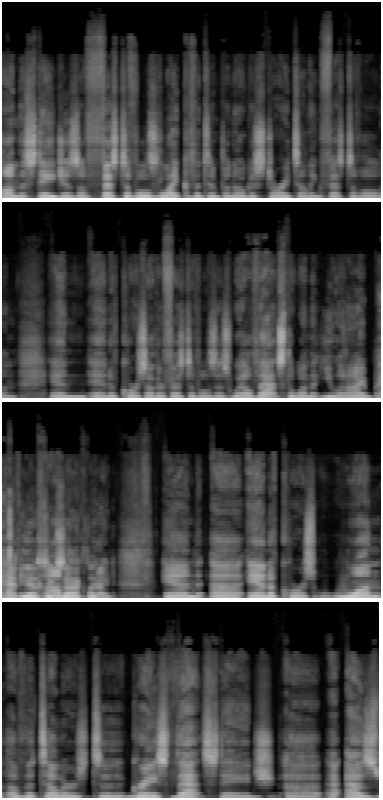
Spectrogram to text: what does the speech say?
on the stages of festivals like the Timpanogos Storytelling Festival and and and of course other festivals as well. That's the one that you and I have in yes, common, exactly. right? And uh, and of course one of the tellers to grace that stage uh, as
